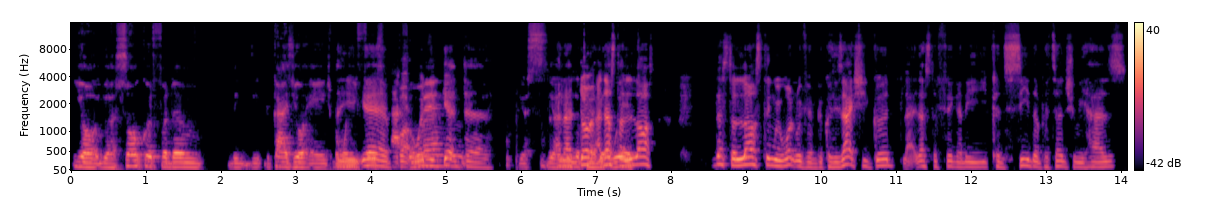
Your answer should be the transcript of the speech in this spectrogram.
you're you're so good for them, the the, the guys your age, but when you yeah, but when men, you get there, you're, you're, and you're I don't, and that's the last. That's the last thing we want with him because he's actually good. Like that's the thing, and he, you can see the potential he has,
